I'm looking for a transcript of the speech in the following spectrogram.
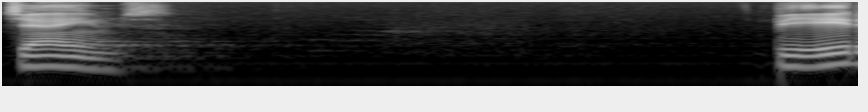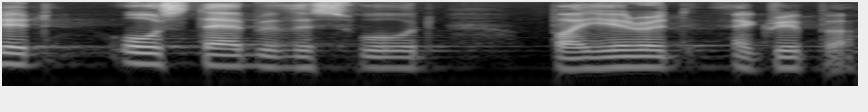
James, beheaded or stabbed with a sword by Herod Agrippa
